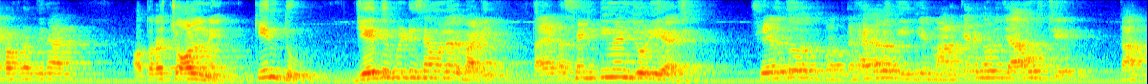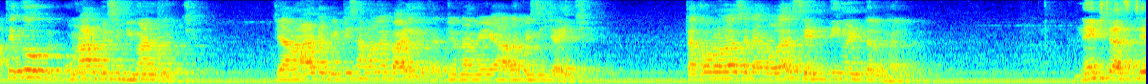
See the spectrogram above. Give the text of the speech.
এখনকার দিনে আর অতটা চল নেই। কিন্তু যেহেতু ব্রিটিশ আমলের বাড়ি, তাই একটা সেন্টিমেন্ট জড়িয়ে আছে। সেহেতু দেখা গেল কি? যে মার্কেট ভ্যালু যা উঠছে, তার থেকেও ওনার বেশি ডিমান্ড করছে। যে আমার একটা ব্রিটিশ আমলের বাড়ি, তার জন্য আমি আরও বেশি চাইছি। তখন বলা হয় সেটা বলা হয় সেন্টিমেন্টাল ভ্যালু নেক্সট আসছে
